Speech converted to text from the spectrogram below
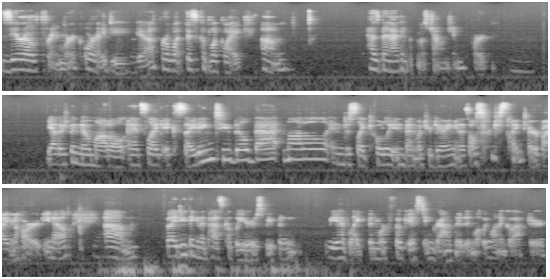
zero framework or idea for what this could look like um, has been, I think, the most challenging part. Yeah, there's been no model, and it's like exciting to build that model and just like totally invent what you're doing, and it's also just like terrifying and hard, you know. Um, but I do think in the past couple years we've been we have like been more focused and grounded in what we want to go after.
